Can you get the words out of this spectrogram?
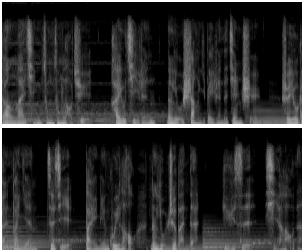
当爱情匆匆老去。还有几人能有上一辈人的坚持？谁又敢断言自己百年归老能有这般的与子偕老呢？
